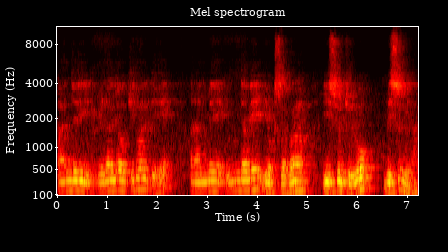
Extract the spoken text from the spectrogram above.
간절히 매달려 기도할 때 하나님의 응답의 역사가 있을 줄로 믿습니다.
